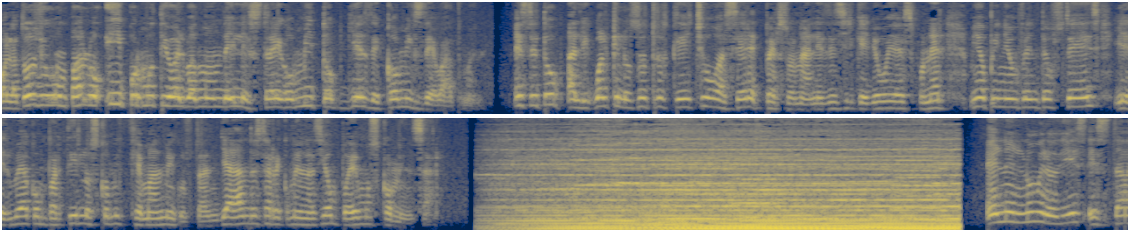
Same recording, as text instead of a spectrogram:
Hola a todos, yo Juan Pablo y por motivo del Batman Day les traigo mi top 10 de cómics de Batman. Este top, al igual que los otros que he hecho, va a ser personal, es decir, que yo voy a exponer mi opinión frente a ustedes y les voy a compartir los cómics que más me gustan. Ya dando esta recomendación, podemos comenzar. En el número 10 está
